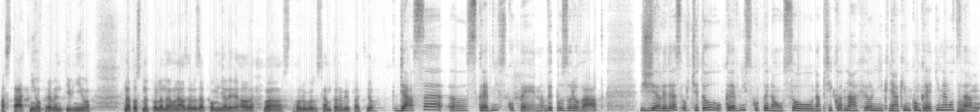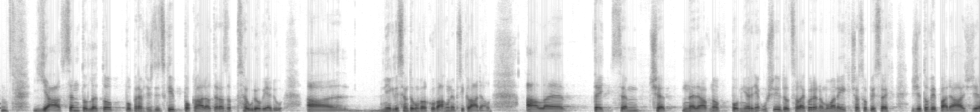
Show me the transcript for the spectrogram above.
a státního preventivního. Na to jsme podle mého názoru zapomněli a z toho důvodu se nám to nevyplatilo. Dá se uh, z krevních skupin vypozorovat, že lidé s určitou krevní skupinou jsou například náchylní k nějakým konkrétním nemocem? Hmm. Já jsem tohleto popravdě vždycky pokládal teda za pseudovědu a někdy jsem tomu velkou váhu nepřikládal. Ale teď jsem čet nedávno v poměrně už i docela jako renomovaných časopisech, že to vypadá, že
